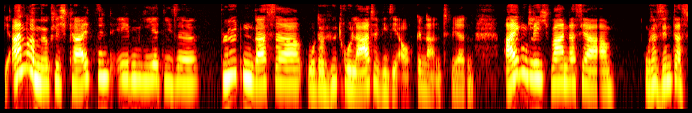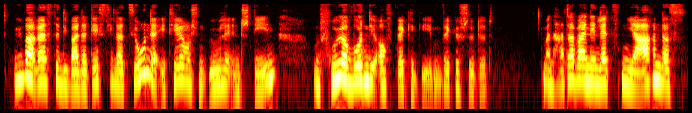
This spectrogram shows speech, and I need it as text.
Die andere Möglichkeit sind eben hier diese Blütenwasser oder Hydrolate, wie sie auch genannt werden. Eigentlich waren das ja oder sind das Überreste, die bei der Destillation der ätherischen Öle entstehen und früher wurden die oft weggegeben, weggeschüttet. Man hat aber in den letzten Jahren das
